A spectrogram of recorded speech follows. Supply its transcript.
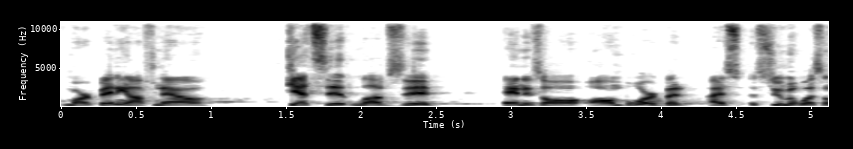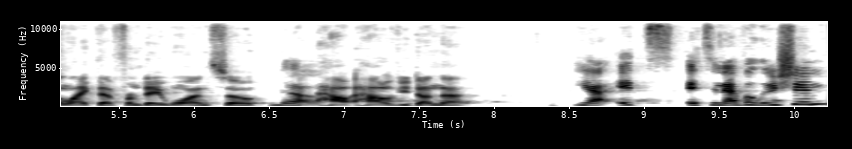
Mark Benioff now gets it, loves it, and is all, on board. But I assume it wasn't like that from day one. So no. how, how have you done that? yeah, it's it's an evolution,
